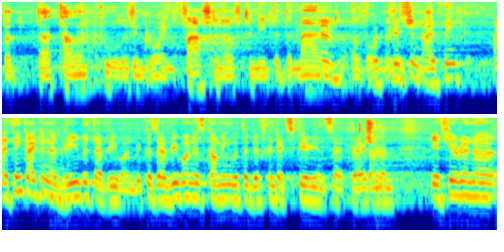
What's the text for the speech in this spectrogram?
but that talent pool isn't growing fast enough to meet the demand Yeah, of but organizations. Christian, I think I think I can agree with everyone because everyone is coming with a different experience set, right? Sure. I mean, if you're in a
